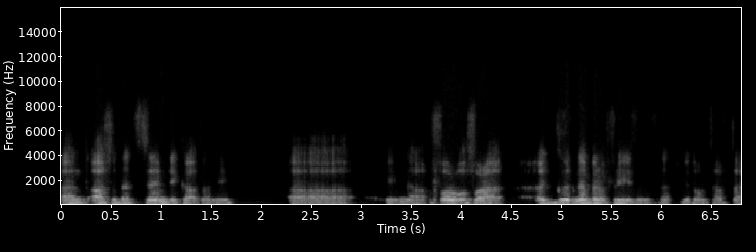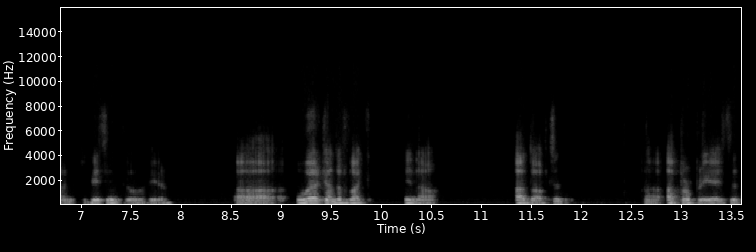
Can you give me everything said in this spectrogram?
and also that same dichotomy, uh, you know, for for a, a, good number of reasons that we don't have time to get into here, uh, we're kind of like, you know, adopted, uh, appropriated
